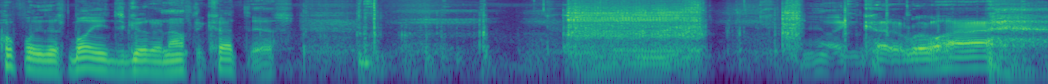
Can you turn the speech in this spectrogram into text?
Hopefully this blade's good enough to cut this. I can cut it a little high.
